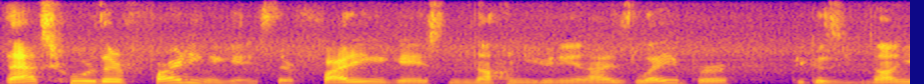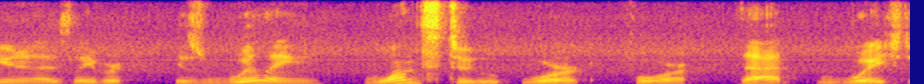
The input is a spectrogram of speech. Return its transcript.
That's who they're fighting against. They're fighting against non-unionized labor because non-unionized labor is willing, wants to work for that wage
